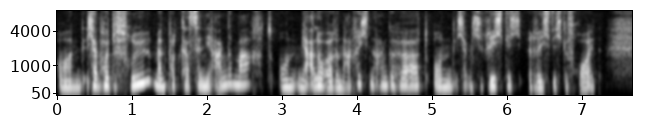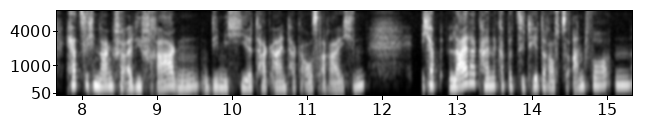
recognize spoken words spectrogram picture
Und ich habe heute früh mein Podcast-Handy angemacht und mir alle eure Nachrichten angehört und ich habe mich richtig, richtig gefreut. Herzlichen Dank für all die Fragen, die mich hier Tag ein, Tag aus erreichen. Ich habe leider keine Kapazität darauf zu antworten,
